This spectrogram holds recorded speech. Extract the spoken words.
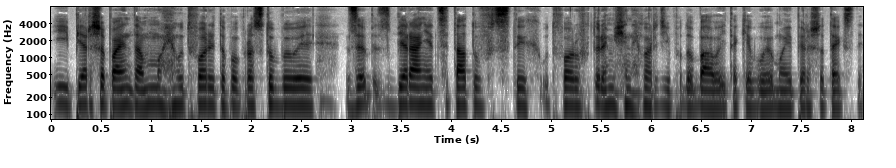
I pierwsze, pamiętam, moje utwory to po prostu były zbieranie cytatów z tych utworów, które mi się najbardziej podobały i takie były moje pierwsze teksty.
